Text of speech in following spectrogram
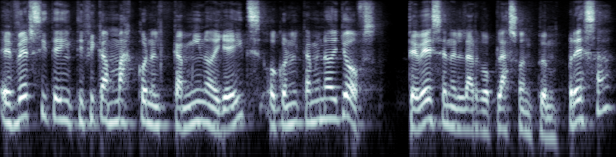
es ver si te identificas más con el camino de Gates o con el camino de Jobs. ¿Te ves en el largo plazo en tu empresa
